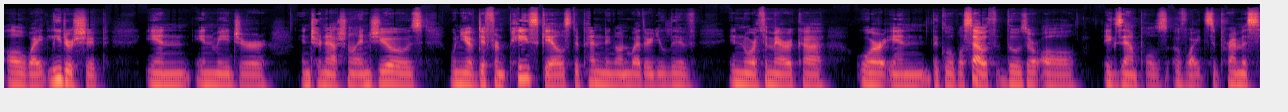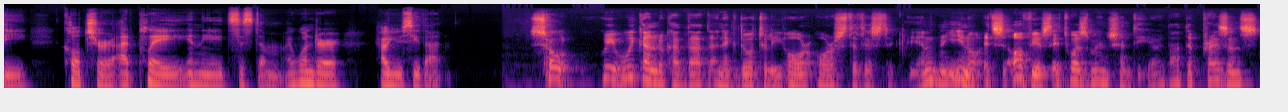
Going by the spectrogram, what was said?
all white leadership in in major international NGOs when you have different pay scales depending on whether you live in North America or in the global south, those are all examples of white supremacy culture at play in the aid system. I wonder how you see that. So we, we can look at that anecdotally or, or statistically. And, you know, it's obvious, it was mentioned here, that the presence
